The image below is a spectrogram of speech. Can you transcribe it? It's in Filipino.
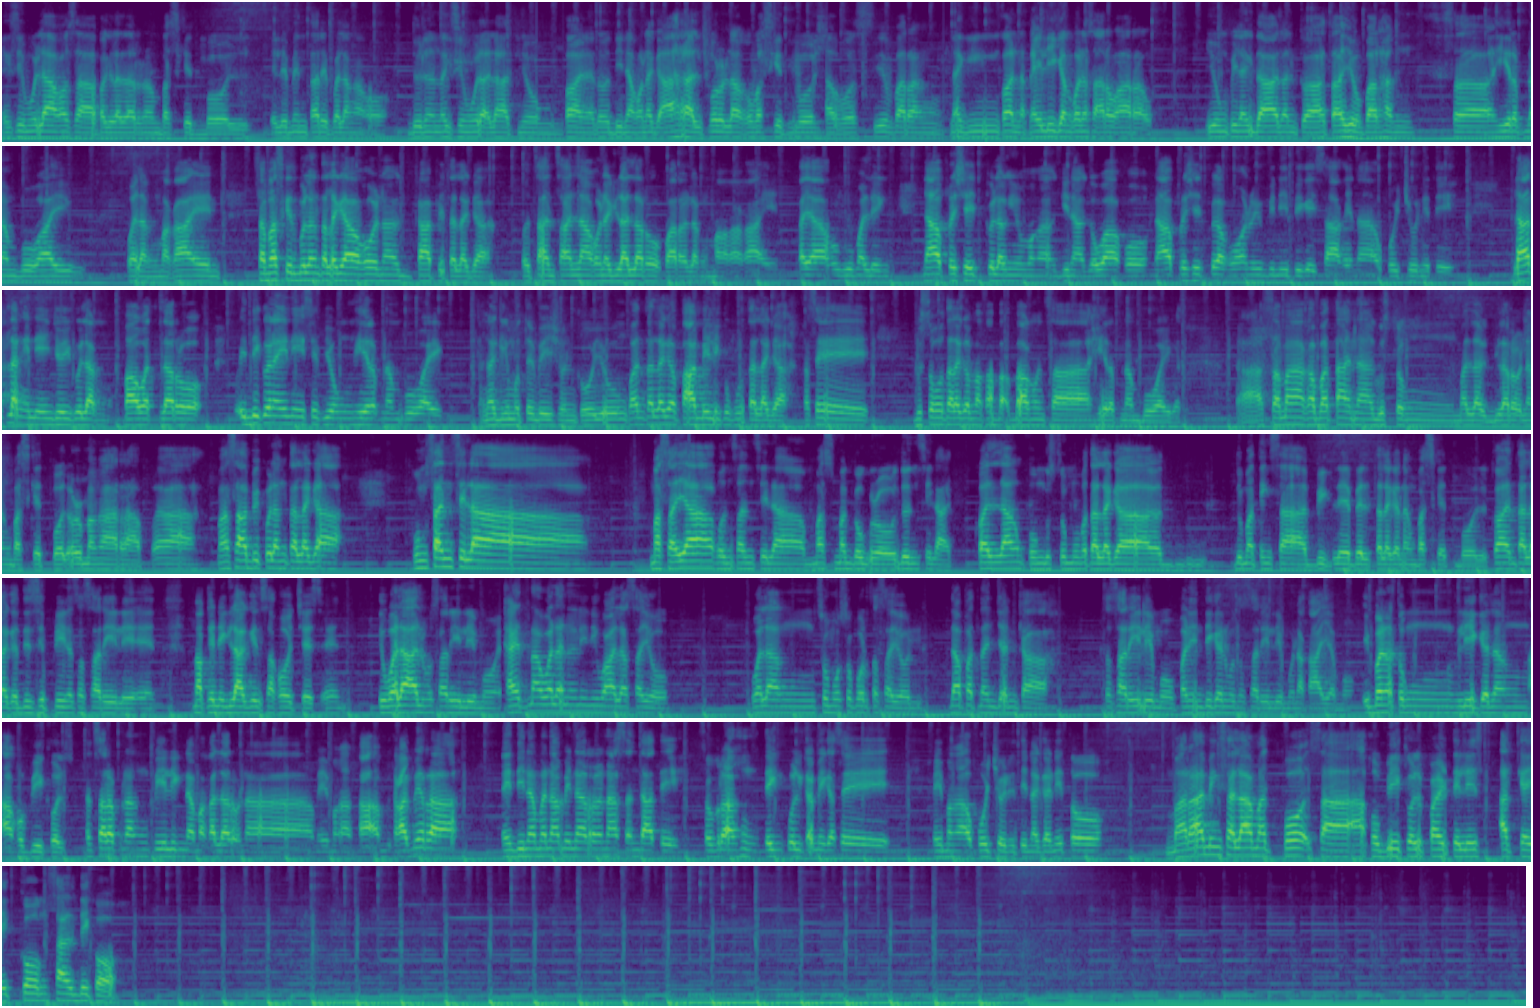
Nagsimula ako sa paglalaro ng basketball. Elementary pa lang ako. Doon na nagsimula lahat yung, paano to, di na ako nag-aaral, puro lang ako basketball. Tapos, yun parang naging, kan, nakailigan ko na sa araw-araw. Yung pinagdaanan ko ata, yung parang sa hirap ng buhay, walang makain. Sa basketball lang talaga ako nagkapi talaga. Kung saan-saan lang ako naglalaro para lang makakain. Kaya ako gumaling. Na-appreciate ko lang yung mga ginagawa ko. Na-appreciate ko lang kung ano yung binibigay sa akin na opportunity. Lahat lang ini-enjoy ko lang. Bawat laro. Hindi ko na iniisip yung hirap ng buhay. Naging motivation ko. Yung kan talaga, family ko po talaga. Kasi gusto ko talaga makabangon sa hirap ng buhay. Ah, sa mga kabataan na gustong malaglaro ng basketball or mangarap, ah, masabi ko lang talaga kung saan sila masaya, kung saan sila mas mag-grow, dun sila. Kung lang, kung gusto mo talaga dumating sa big level talaga ng basketball, kung talaga disiplina sa sarili and makinig lagi sa coaches and iwalaan mo sarili mo. Kahit na wala naniniwala sa'yo, walang sumusuporta sa'yo, dapat nandyan ka sa sarili mo, panindigan mo sa sarili mo na kaya mo. Iba na tong liga ng Ako Bicols. Ang sarap ng feeling na makalaro na may mga ka- camera na hindi naman namin naranasan dati. Sobrang thankful kami kasi may mga opportunity na ganito. Maraming salamat po sa Ako Bicol Party List at kay Kong Saldico.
